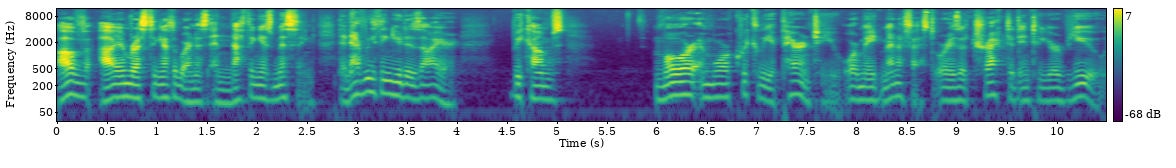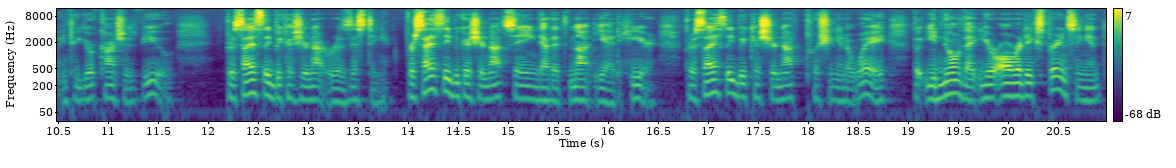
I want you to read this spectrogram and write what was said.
of I am resting as awareness and nothing is missing, then everything you desire becomes more and more quickly apparent to you or made manifest or is attracted into your view, into your conscious view, precisely because you're not resisting it, precisely because you're not saying that it's not yet here, precisely because you're not pushing it away, but you know that you're already experiencing it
